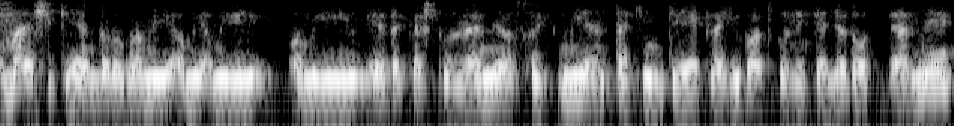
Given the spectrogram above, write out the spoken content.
A másik ilyen dolog, ami, ami, ami, ami érdekes tud lenni, az, hogy milyen tekintélyekre hivatkozik egy adott termék.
